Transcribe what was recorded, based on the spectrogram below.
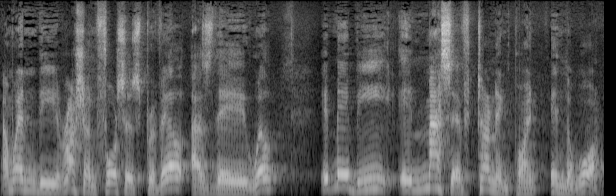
And when the Russian forces prevail, as they will, it may be a massive turning point in the war.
